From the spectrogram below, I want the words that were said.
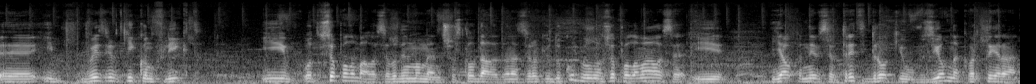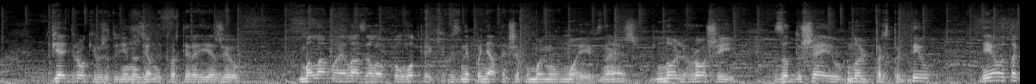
Е, і визрів такий конфлікт. І от все поламалося в один момент, що складали 12 років докупи, воно все поламалося. І я опинився в 30 років, зйомна квартира, 5 років вже тоді на зйомних квартирах я жив. Мала моя лазила в колготках якихось непонятних, ще, по-моєму, в моїх, знаєш, ноль грошей за душею, ноль перспектив. Я отак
